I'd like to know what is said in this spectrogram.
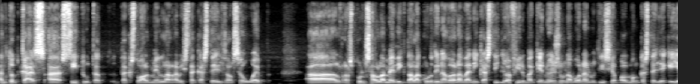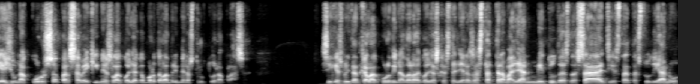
En tot cas, eh, cito te- textualment la revista Castells al seu web, eh, el responsable mèdic de la coordinadora, Dani Castillo, afirma que no és una bona notícia pel món casteller que hi hagi una cursa per saber quina és la colla que porta la primera estructura a plaça. Sí que és veritat que la coordinadora de colles castelleres ha estat treballant mètodes d'assaig i ha estat estudiant-ho,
